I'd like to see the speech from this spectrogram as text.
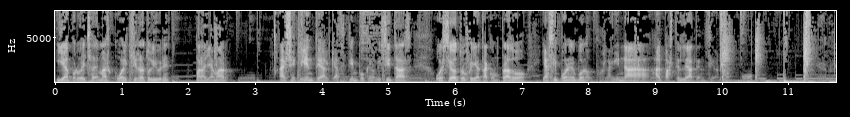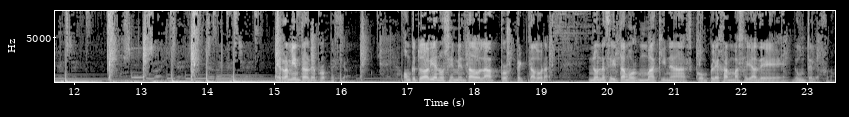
y aprovecha además cualquier rato libre para llamar a ese cliente al que hace tiempo que no visitas o ese otro que ya te ha comprado y así pones, bueno, pues la guinda al pastel de la atención, Herramientas de prospección. Aunque todavía no se ha inventado la prospectadora, no necesitamos máquinas complejas más allá de, un teléfono.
